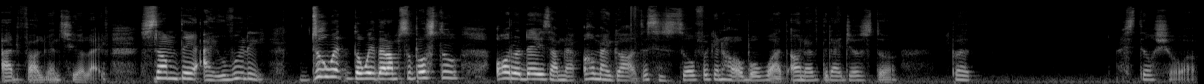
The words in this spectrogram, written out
add value into your life. Someday I really do it the way that I'm supposed to. Other days I'm like, oh my god, this is so freaking horrible. What on earth did I just do? But I still show up.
